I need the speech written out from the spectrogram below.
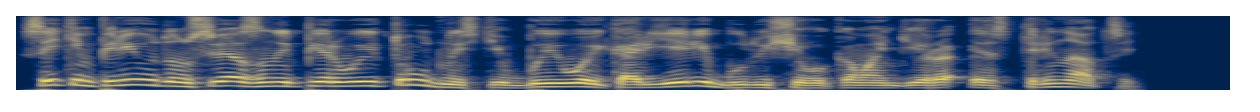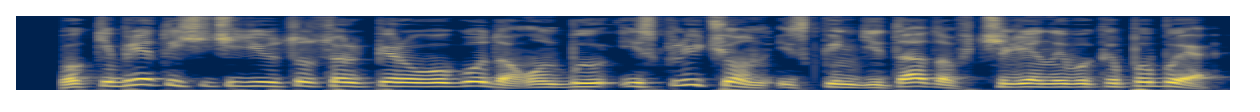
С этим периодом связаны первые трудности в боевой карьере будущего командира С-13. В октябре 1941 года он был исключен из кандидатов в члены ВКПБ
